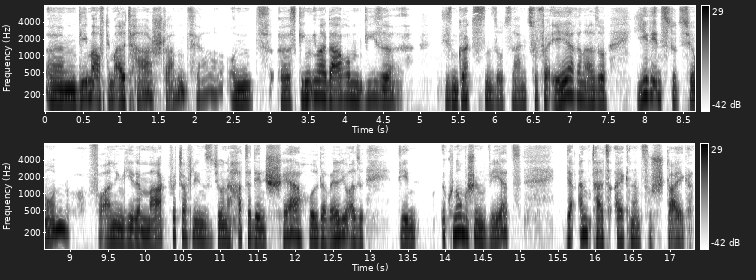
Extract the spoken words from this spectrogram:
mhm. ähm, die immer auf dem Altar stand, ja, und äh, es ging immer darum, diese diesen Götzen sozusagen zu verehren. Also jede Institution, vor allen Dingen jede marktwirtschaftliche Institution, hatte den Shareholder Value, also den ökonomischen Wert der Anteilseignern zu steigern.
